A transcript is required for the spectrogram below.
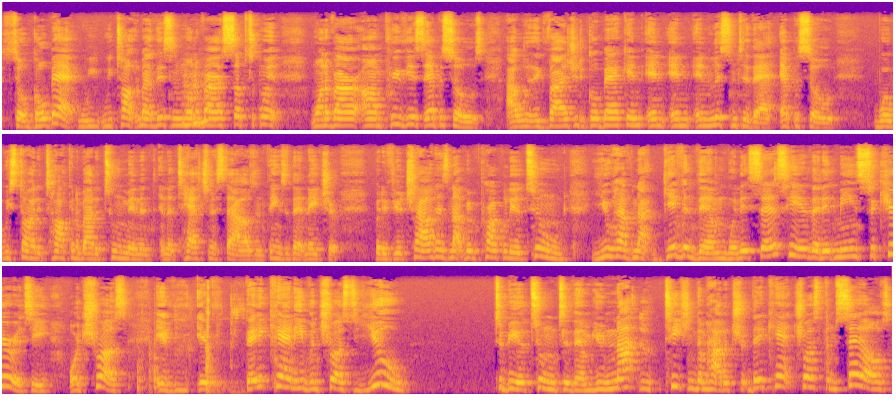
So go back. We we talked about this in one of our subsequent one of our um previous episodes. I would advise you to go back and and, and, and listen to that episode where we started talking about attunement and, and attachment styles and things of that nature. But if your child has not been properly attuned, you have not given them when it says here that it means security or trust. If if they can't even trust you to be attuned to them. You're not teaching them how to. Tr- they can't trust themselves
